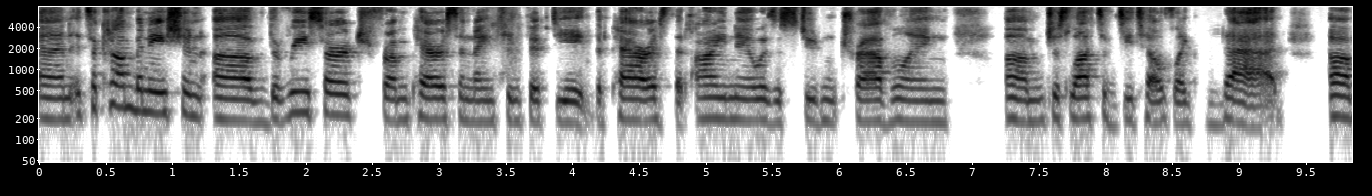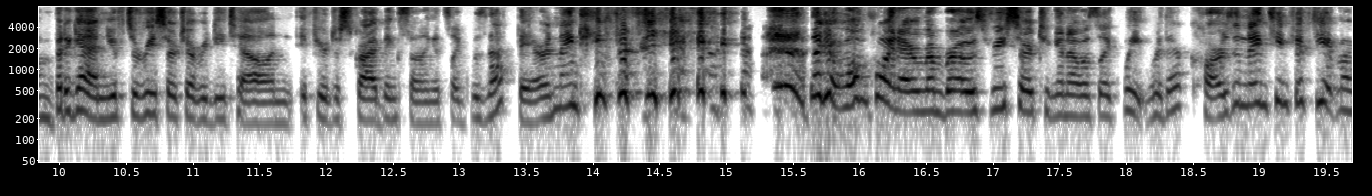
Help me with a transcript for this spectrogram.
And it's a combination of the research from Paris in 1958, the Paris that I knew as a student traveling, um, just lots of details like that. Um, but again, you have to research every detail. And if you're describing something, it's like, was that there in 1958? like at one point, I remember I was researching and I was like, wait, were there cars in 1958? My,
